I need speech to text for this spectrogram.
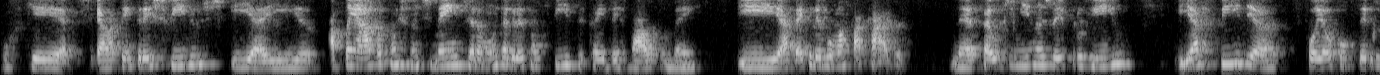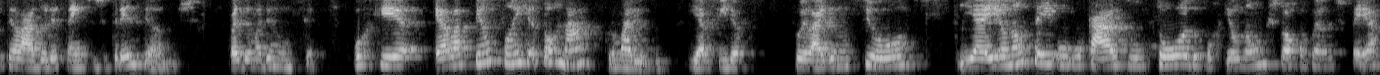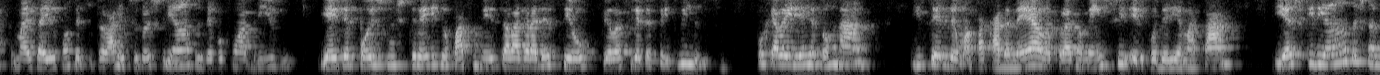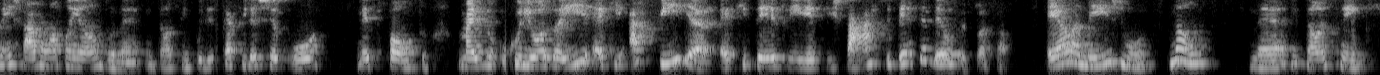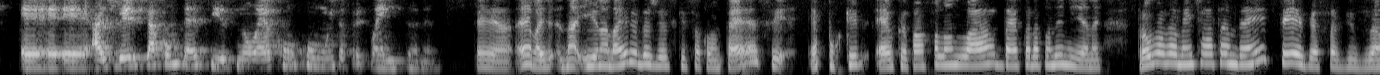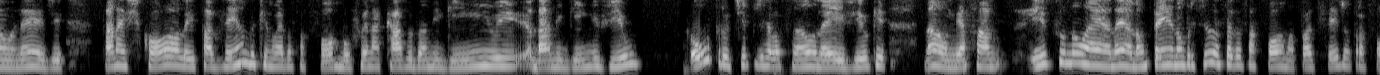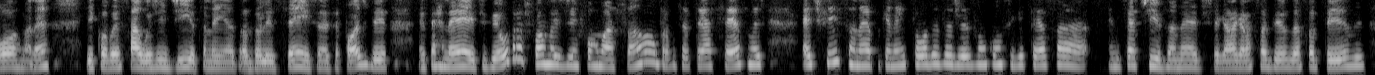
porque ela tem três filhos e aí apanhava constantemente, era muita agressão física e verbal também. E até que levou uma facada. Né? Saiu de Minas, veio para o Rio e a filha foi ao Conselho Tutelar Adolescente de 13 anos fazer uma denúncia, porque ela pensou em retornar para o marido. E a filha foi lá e denunciou. E aí eu não sei o, o, caso todo, porque eu não estou acompanhando de perto, mas aí o Conselho Tutelar retirou as crianças, levou para um abrigo. E aí, depois de uns três ou quatro meses, ela agradeceu pela filha ter feito isso, porque ela iria retornar. E se ele deu uma facada nela, provavelmente ele poderia matar. E as crianças também estavam apanhando, né? Então, assim, por isso que a filha chegou nesse ponto. Mas o, o curioso aí é que a filha é que teve esse start e percebeu essa situação. Ela mesmo, não, né? Então, assim, é, é, é, às vezes acontece isso, não é com, com muita frequência, né? É, é mas na, e na maioria das vezes que isso acontece é porque é o que eu estava falando lá da época da pandemia, né? Provavelmente ela também teve essa visão, né, de tá na escola e tá vendo que não é dessa forma, ou foi na casa do amiguinho e da amiguinha e viu outro tipo de relação, né? E viu que não, minha família isso não é, né? Não tem, não precisa ser dessa forma, pode ser de outra forma, né? E conversar hoje em dia também, adolescente, né? Você pode ver na internet, ver outras formas de informação para você ter acesso, mas é difícil, né? Porque nem todas as vezes vão conseguir ter essa iniciativa, né? De chegar, graças a Deus, essa teve,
